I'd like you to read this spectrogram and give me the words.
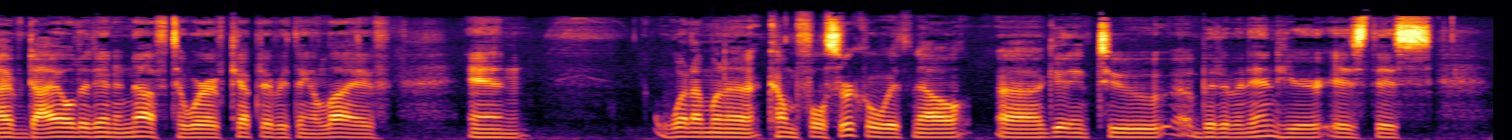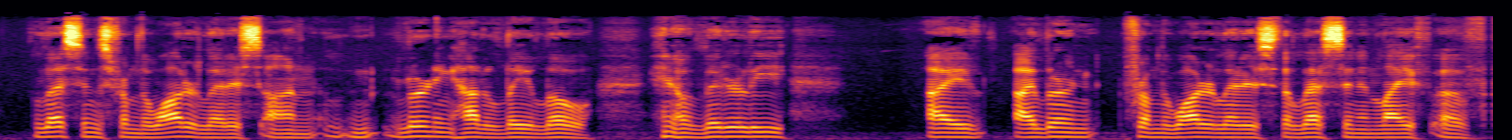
I've dialed it in enough to where I've kept everything alive. And what I'm going to come full circle with now, uh, getting to a bit of an end here, is this lessons from the water lettuce on learning how to lay low. You know, literally, I I learned from the water lettuce the lesson in life of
